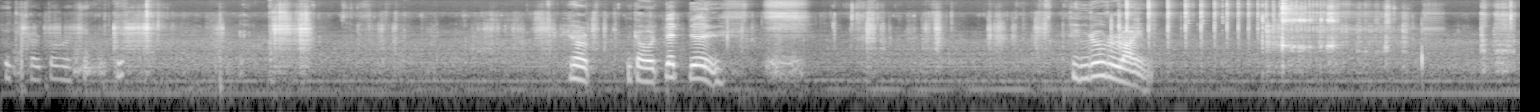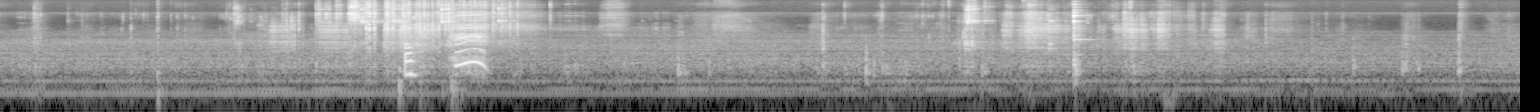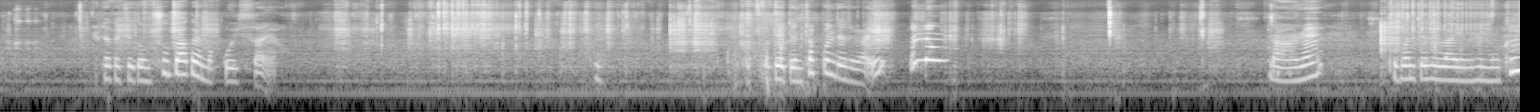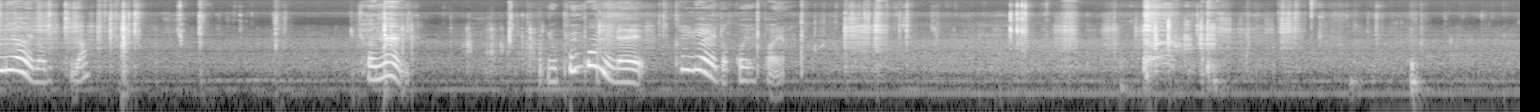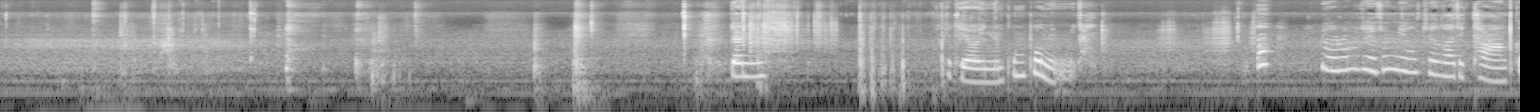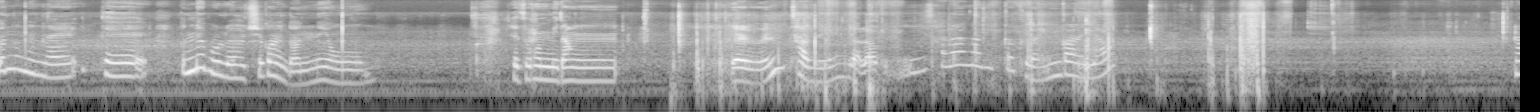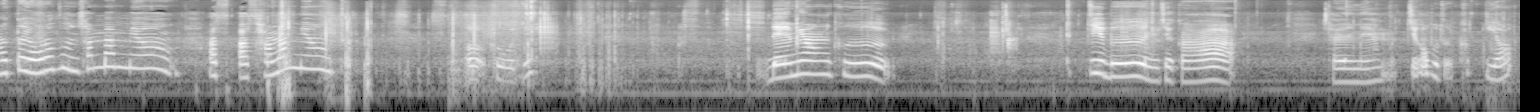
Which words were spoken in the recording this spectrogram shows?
이렇게 잘 떨어지겠지? 열. 자 어쨌든 진주 슬라임. 아. 제가 지금 수박을 먹고 있어요. 어쨌든 첫 번째 슬라임 완성! 다음에 두 번째 슬라임을 한번 클리어에 넣어볼게요. 저는 이 폼폼이를 클리어에 넣고 싶어요. 짠! 이렇게 되어 있는 폼폼입니다. 어? 여러분 죄송해요. 제가 아직 다 안 끝났는데 이렇게 끝내볼래 할 시간이 났네요. 죄송합니다. 여러분, 저는 여러분이 사랑하니까 그런 거예요. 아까 여러분 3만 명, 아, 아 4만 명, 어, 그 뭐지? 4명 그 특집은 제가 다음에 한번 찍어보도록 할게요.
